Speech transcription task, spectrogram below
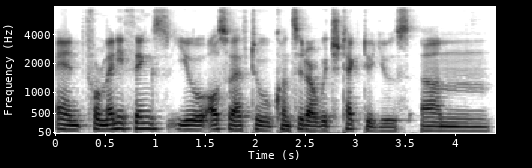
and for many things you also have to consider which tech to use um,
